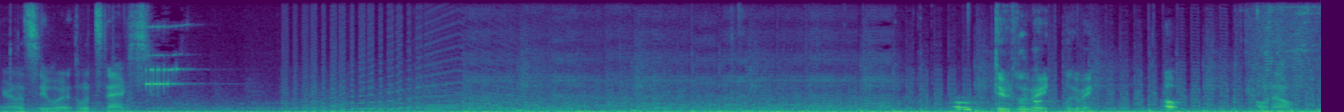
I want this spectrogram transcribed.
Here, let's see. What, what's next? Dude, look at me. Look at me. Oh. Oh no.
